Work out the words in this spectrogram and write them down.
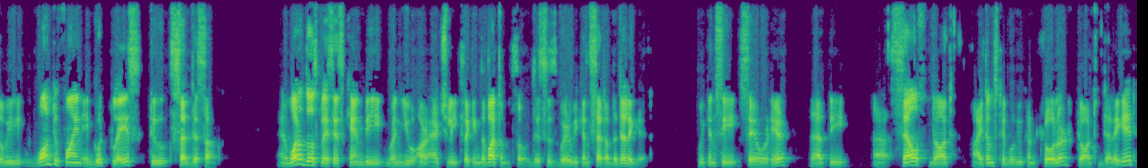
So we want to find a good place to set this up. And one of those places can be when you are actually clicking the button. So this is where we can set up the delegate. We can see, say over here, that the uh, self dot items table view controller dot delegate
